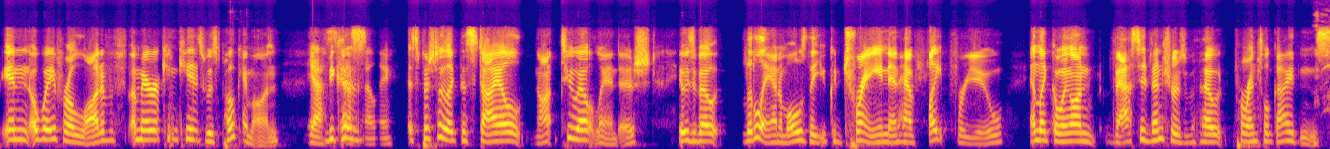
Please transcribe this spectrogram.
in a way for a lot of American kids was Pokemon. Yes, Because- definitely. especially like the style not too outlandish it was about little animals that you could train and have fight for you and like going on vast adventures without parental guidance.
